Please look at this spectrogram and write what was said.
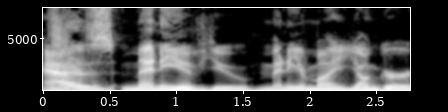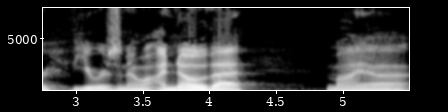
as many of you, many of my younger viewers know, I know that my uh,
